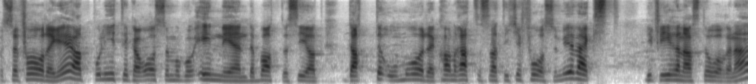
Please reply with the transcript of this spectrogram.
se for deg, er at politikere også må gå inn i en debatt og si at dette området kan rett og slett ikke få så mye vekst de fire neste årene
